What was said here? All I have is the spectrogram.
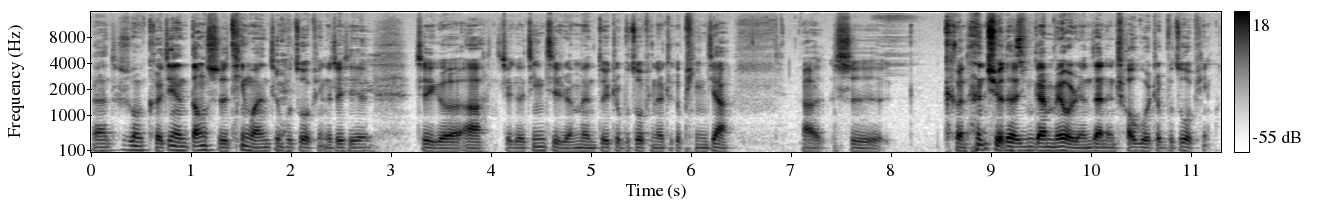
啊。他说，可见当时听完这部作品的这些这个啊，这个经纪人们对这部作品的这个评价啊，是可能觉得应该没有人再能超过这部作品了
